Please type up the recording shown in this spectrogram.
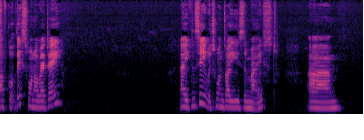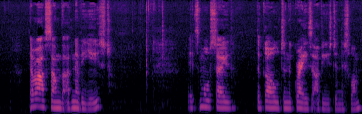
I've got this one already. Now you can see which ones I use the most. Um, there are some that I've never used. It's more so the golds and the greys that I've used in this one.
